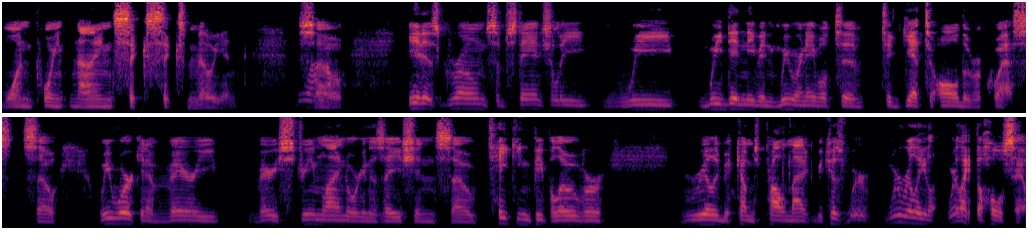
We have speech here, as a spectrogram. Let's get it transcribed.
1.966 million. Wow. So it has grown substantially. We we didn't even we weren't able to to get to all the requests. So we work in a very very streamlined organization. So taking people over really becomes problematic because we're we're really we're like the wholesaler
